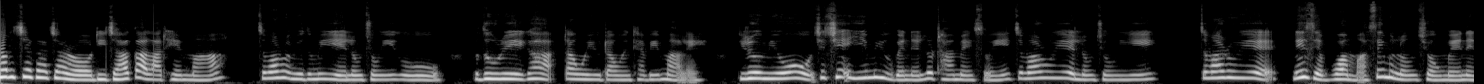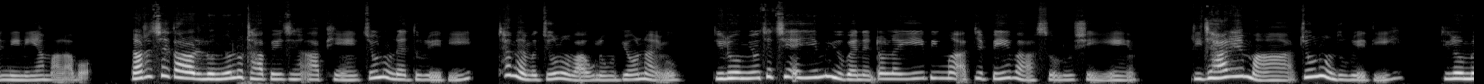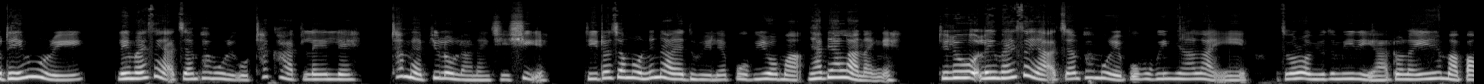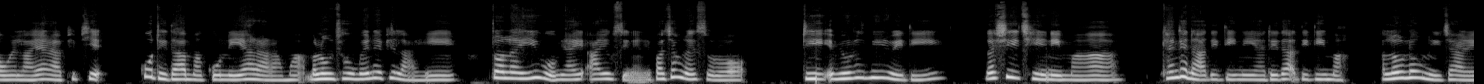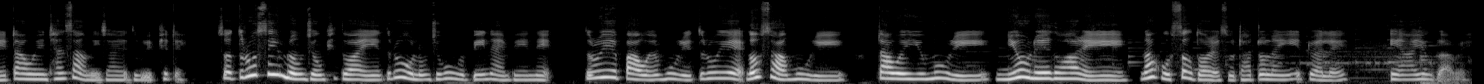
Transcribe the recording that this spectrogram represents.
နောက်တစ်ချက်ကကြတော့ဒီဂျားကာလာထဲမှာကျမတို့အမျိုးသမီးရဲ့လုံခြုံရေးကိုဘယ်သူတွေကတာဝန်ယူတာဝန်ခံပေးမှာလဲဒီလိုမျိုးချက်ချင်းအရေးမယူဘဲနဲ့လွတ်ထားမယ်ဆိုရင်ကျမတို့ရဲ့လုံခြုံရေးကျမတို့ရဲ့နေ့စဉ်ဘဝမှာစိတ်မလုံခြုံဘဲနဲ့နေနေရမှာလားပေါ့နောက်တစ်ချက်ကတော့ဒီလိုမျိုးလွတ်ထားပေးခြင်းအပြင်ကျူးလွန်တဲ့သူတွေဒီထပ်မံမကျူးလွန်ပါဘူးလို့မပြောနိုင်ဘူးဒီလိုမျိုးချက်ချင်းအရေးမယူဘဲနဲ့တော်လှန်ရေးပြီးမှအပြစ်ပေးပါဆိုလို့ရှိရင်ဒီကြားထဲမှာကျူးလွန်သူတွေဒီ ဒီလိုမဒိမှုတွေလိမ်မိုင်းဆိုင်ရာအကြမ်းဖက်မှုတွေကိုထက်ခါတလဲလဲထပ်မံပြုတ်လုလာနိုင်ချေရှိတယ်။ဒီအတွက်ကြောင့်မို့နစ်နာတဲ့သူတွေလည်းပို့ပြီးတော့မှများပြားလာနိုင်တယ်။ဒီလိုလိမ်မိုင်းဆိုင်ရာအကြမ်းဖက်မှုတွေပို့ပို့ပြီးများလာရင်ကျမတို့အမျိုးသမီးတွေကတော်လိုင်းရေးထဲမှာပါဝင်လာရတာဖြစ်ဖြစ်ကိုယ့်ဒေသမှာကိုယ်နေရတာတောင်မှမလုံခြုံဘဲနဲ့ဖြစ်လာရင်တော်လိုင်းရေးကိုအများကြီးအားရုပ်စေနိုင်တယ်။ဘာကြောင့်လဲဆိုတော့ဒီအမျိုးသမီးတွေဒီလက်ရှိအခြေအနေမှာခန်းကဏ္ဍအသီးသီးနေရာဒေသအသီးသီးမှာ အလုံးလုံးနေကြတယ်တာဝန်ထမ်းဆောင်နေကြတဲ့သူတွေဖြစ်တယ်ဆိုတော့သူတို့စိတ်မလုံခြုံဖြစ်သွားရင်သူတို့ကိုလုံခြုံမှုမပေးနိုင်ဘဲနဲ့သူတို့ရဲ့ပါဝင်မှုတွေသူတို့ရဲ့လှုပ်ဆောင်မှုတွေတာဝန်ယူမှုတွေညှို့နေသွားတယ်နောက်ကိုဆုတ်သွားတယ်ဆိုဒါတော်လန်ရေးအတွက်လည်းအင်အားရုပ်တာပဲ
